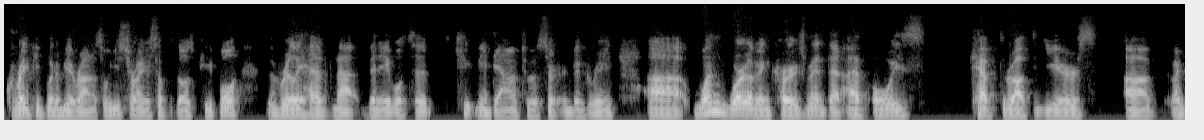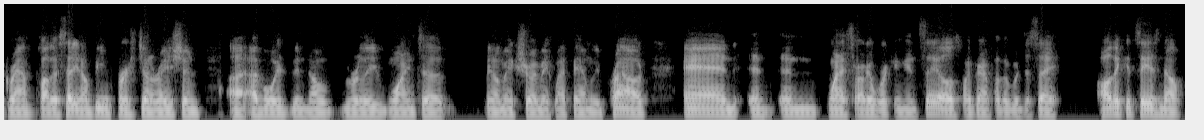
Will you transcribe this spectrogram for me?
great people to be around. So when you surround yourself with those people, really have not been able to keep me down to a certain degree. Uh, one word of encouragement that I've always kept throughout the years, uh, my grandfather said, you know, being first generation, uh, I've always been, you know, really wanting to, you know, make sure I make my family proud. And, and, and when I started working in sales, my grandfather would just say, all they could say is no.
